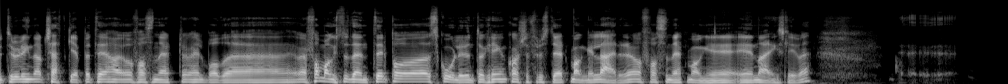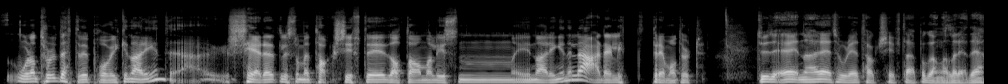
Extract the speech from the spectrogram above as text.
Utrullingen av ChatGPT har jo fascinert både i hvert fall mange studenter på skoler rundt omkring, og kanskje frustrert mange lærere og fascinert mange i næringslivet. Hvordan tror du dette vil påvirke næringen? Skjer det liksom et taktskifte i dataanalysen i næringen, eller er det litt prematurt? Du, det, nei, jeg tror det taktskiftet er på gang allerede.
